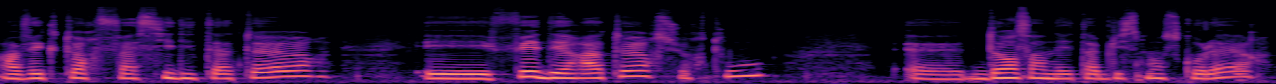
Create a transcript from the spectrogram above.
un vecteur facilitateur et fédérateur surtout dans un établissement scolaire.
